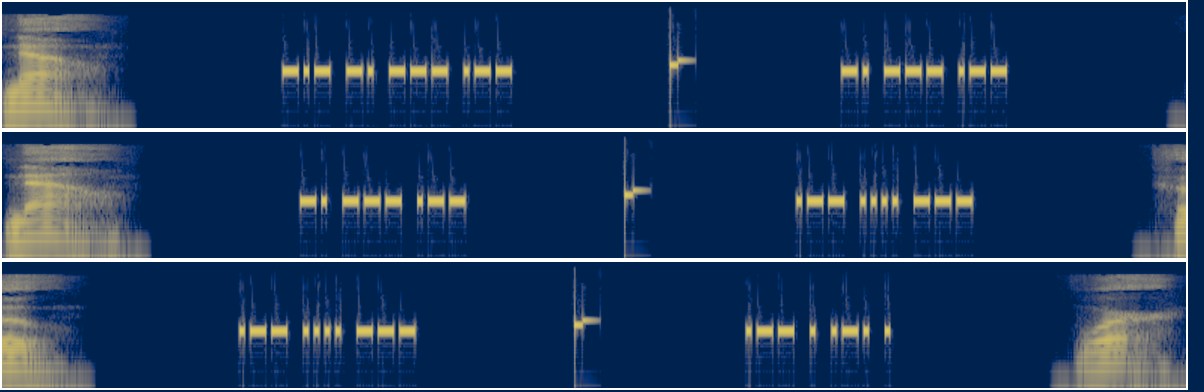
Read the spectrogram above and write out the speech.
No. Now. Who? Were.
